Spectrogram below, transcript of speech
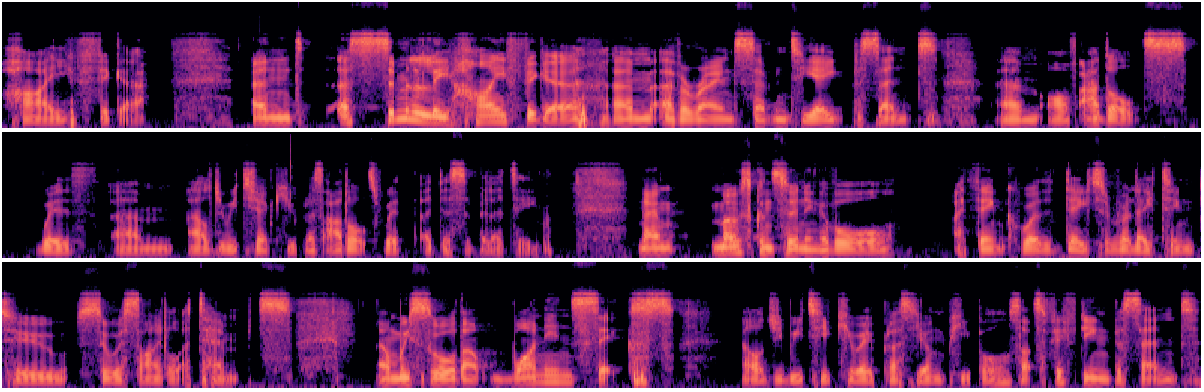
high figure. And a similarly high figure um, of around 78% um, of adults with um, LGBTIQ plus adults with a disability. Now, most concerning of all, I think, were the data relating to suicidal attempts. And we saw that one in six LGBTQA plus young people, so that's 15%,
